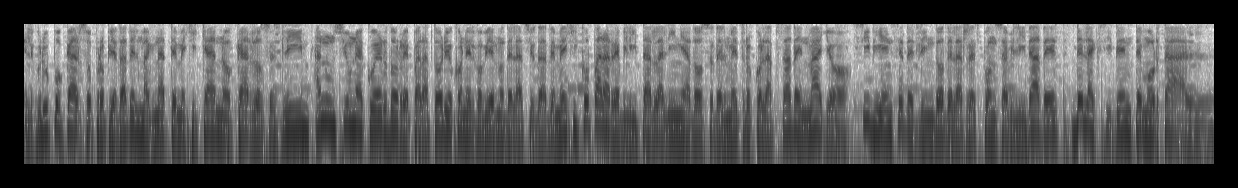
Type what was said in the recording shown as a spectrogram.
El grupo Carso, propiedad del magnate mexicano Carlos Slim, anunció un acuerdo reparatorio con el gobierno de la Ciudad de México para rehabilitar la línea 12 del metro colapsada en mayo, si bien se deslindó de las responsabilidades del accidente mortal.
